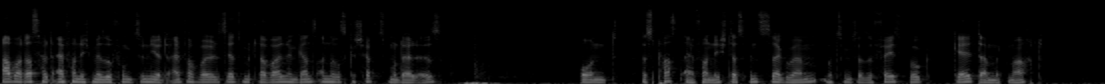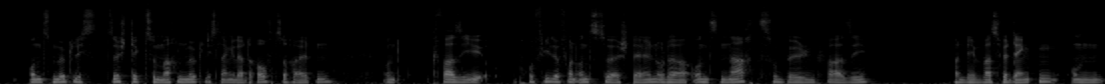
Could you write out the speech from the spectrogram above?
aber das halt einfach nicht mehr so funktioniert. Einfach weil es jetzt mittlerweile ein ganz anderes Geschäftsmodell ist. Und es passt einfach nicht, dass Instagram bzw. Facebook Geld damit macht, uns möglichst süchtig zu machen, möglichst lange da drauf zu halten und quasi Profile von uns zu erstellen oder uns nachzubilden quasi von dem, was wir denken, um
